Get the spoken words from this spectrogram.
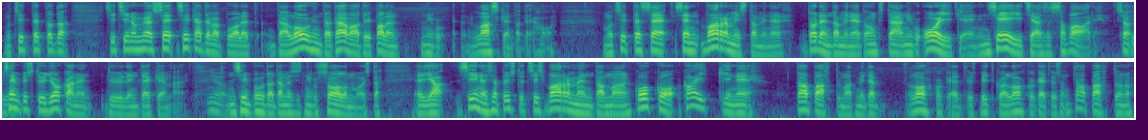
Mutta sitten tota, sit siinä on myös se, se kätevä puoli, että tämä louhinta, tämä vaatii paljon niin kuin laskentatehoa. Mutta sitten se, sen varmistaminen, todentaminen, että onko tämä niinku oikein, niin se ei itse asiassa vaadi. Se on, sen pystyy jokainen tyylin tekemään. Niin siinä puhutaan tämmöisistä niinku solmuista. Ja siinä sä pystyt siis varmentamaan koko, kaikki ne tapahtumat, mitä lohkoketjus, Bitcoin-lohkoketjus on tapahtunut,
